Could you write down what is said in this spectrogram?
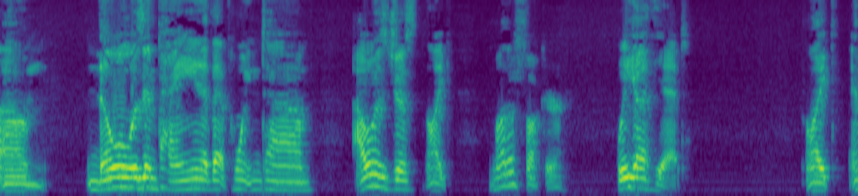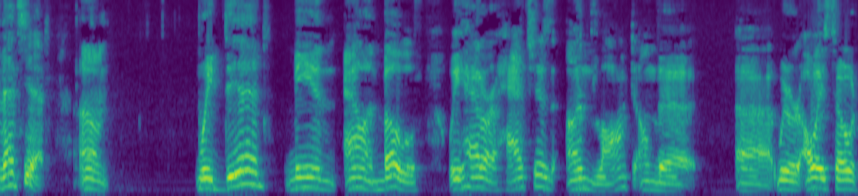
Um, no one was in pain at that point in time. I was just like, motherfucker, we got hit. Like, and that's it. Um, we did, me and Alan both, we had our hatches unlocked on the, uh, we were always told,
